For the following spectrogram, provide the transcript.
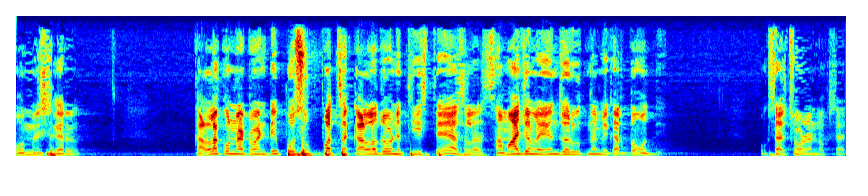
హోమ్ మినిస్టర్ గారు కళ్ళకున్నటువంటి పసుపు పచ్చ కళ్ళజోడిని తీస్తే అసలు సమాజంలో ఏం జరుగుతుందో మీకు అర్థం అవుద్ది. ఒకసారి చూడండి ఒకసారి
